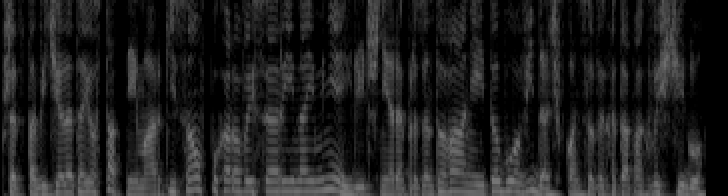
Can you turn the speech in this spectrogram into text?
Przedstawiciele tej ostatniej marki są w pucharowej serii najmniej licznie reprezentowani i to było widać w końcowych etapach wyścigu,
